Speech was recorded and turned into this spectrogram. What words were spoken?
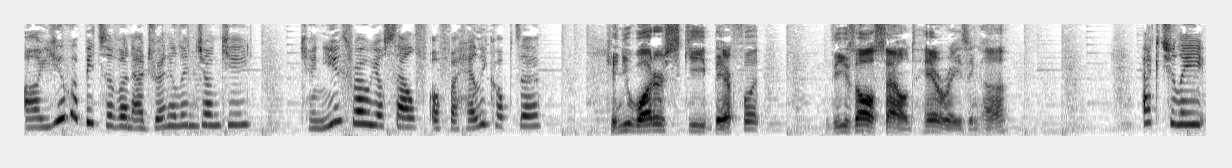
Are you a bit of an adrenaline junkie? Can you throw yourself off a helicopter? Can you water ski barefoot? These all sound hair raising, huh? Actually,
